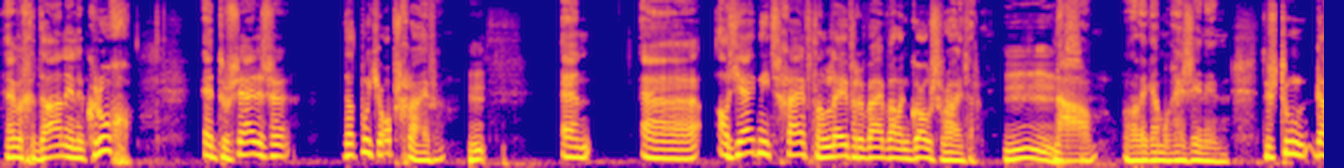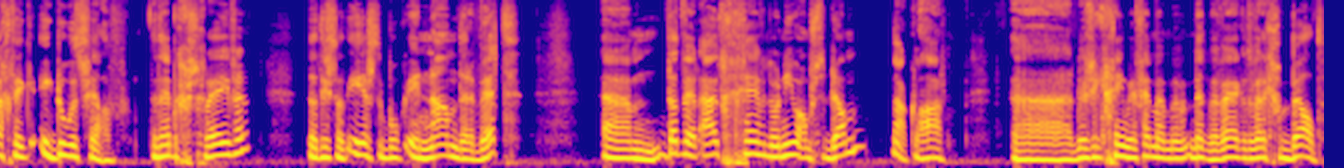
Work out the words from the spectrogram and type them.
Hebben we gedaan in een kroeg. En toen zeiden ze, dat moet je opschrijven. En eh, als jij het niet schrijft, dan leveren wij wel een ghostwriter. Mm. Nou, daar had ik helemaal geen zin in. Dus toen dacht ik, ik doe het zelf. Dat heb ik geschreven. Dat is dat eerste boek In Naam der Wet. Ehm, dat werd uitgegeven door Nieuw Amsterdam. Nou, klaar. Eh, dus ik ging weer verder met, mijn- werk. En toen werd ik gebeld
